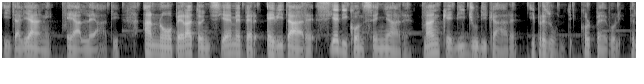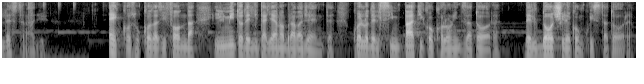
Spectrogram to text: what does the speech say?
italiani e alleati hanno operato insieme per evitare sia di consegnare, ma anche di giudicare i presunti colpevoli delle stragi. Ecco su cosa si fonda il mito dell'italiano brava gente, quello del simpatico colonizzatore, del docile conquistatore.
